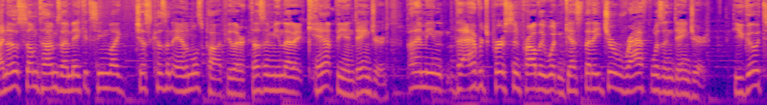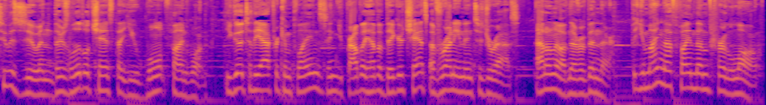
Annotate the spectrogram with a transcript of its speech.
I know sometimes I make it seem like just because an animal's popular doesn't mean that it can't be endangered, but I mean, the average person probably wouldn't guess that a giraffe was endangered. You go to a zoo and there's little chance that you won't find one. You go to the African plains and you probably have a bigger chance of running into giraffes. I don't know, I've never been there. But you might not find them for long.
